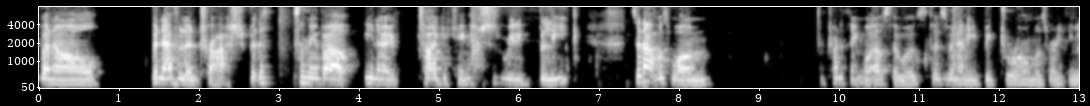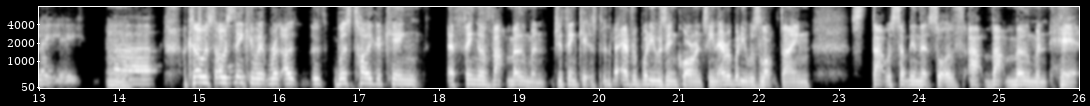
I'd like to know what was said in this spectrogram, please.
banal, benevolent trash. But there's something about, you know, Tiger King that's just really bleak. So that was one. I'm trying to think what else there was. If there's been any big dramas or anything lately. Mm. Uh, Because I was, I was thinking, with- uh, was Tiger King a thing of that moment? Do you think it's that everybody was in quarantine, everybody was locked down? That was something that sort of at that moment hit.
